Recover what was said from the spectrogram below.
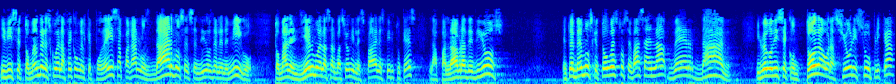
Y dice, tomando el escudo de la fe con el que podéis apagar los dardos encendidos del enemigo, tomad el yelmo de la salvación y la espada del Espíritu, que es la palabra de Dios. Entonces vemos que todo esto se basa en la verdad. Y luego dice, con toda oración y súplica,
